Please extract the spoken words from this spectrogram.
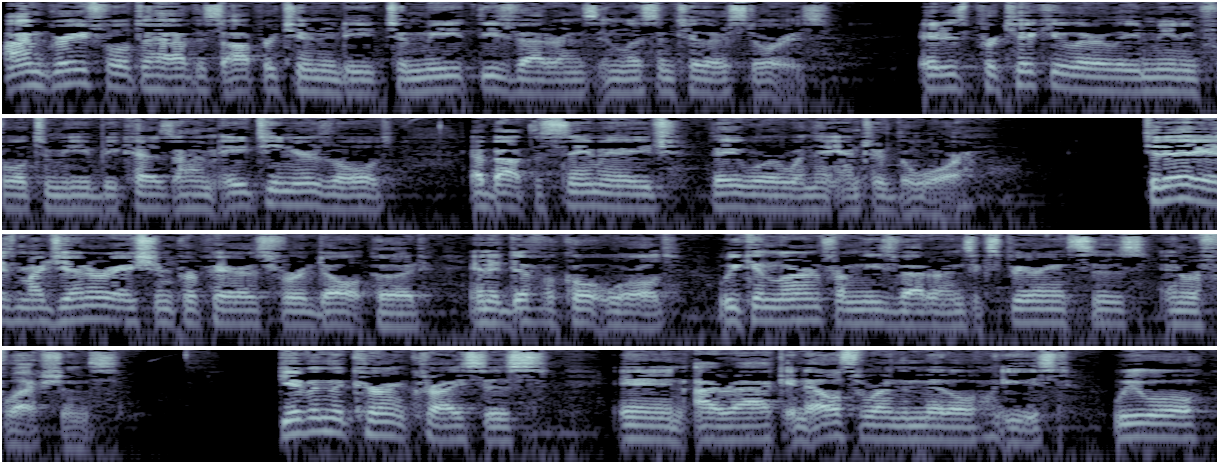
I'm grateful to have this opportunity to meet these veterans and listen to their stories. It is particularly meaningful to me because I'm 18 years old about the same age they were when they entered the war. Today, as my generation prepares for adulthood in a difficult world, we can learn from these veterans' experiences and reflections. Given the current crisis in Iraq and elsewhere in the Middle East, we will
